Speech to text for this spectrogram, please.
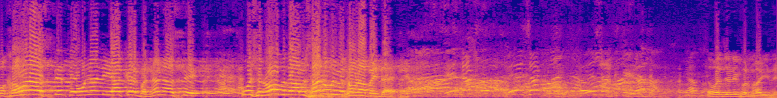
وکھاون واسطے تے انہاں دی آکر بنن واسطے کچھ روب داب سانو بھی وکھاونا پیندا ہے توجہ نہیں فرمائی نے۔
